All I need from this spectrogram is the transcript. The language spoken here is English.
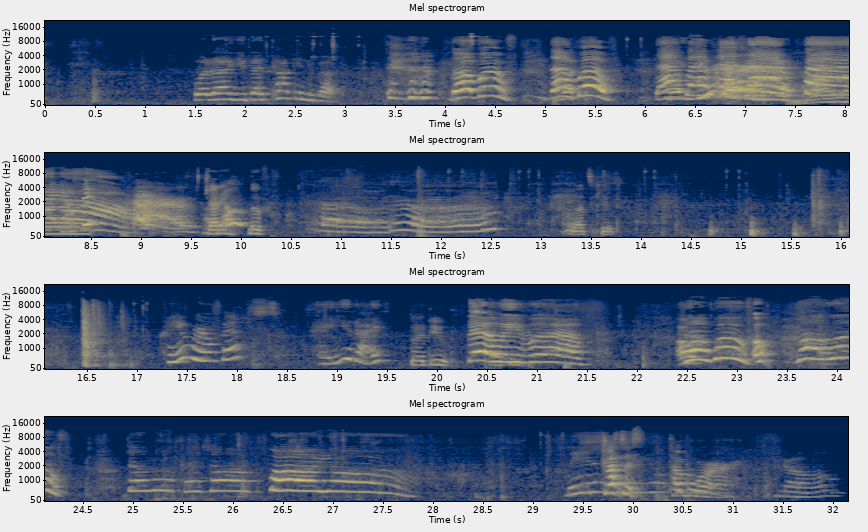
What are you guys talking about? The roof! The roof! The roof is on fire! Jenny, move. Oh, that's cute. Hey, Rufus. Hey, you guys. I do. There we move. Oh. The wolf. Oh. The wolf. The wolf is on fire! Justice! Tupperware. No.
